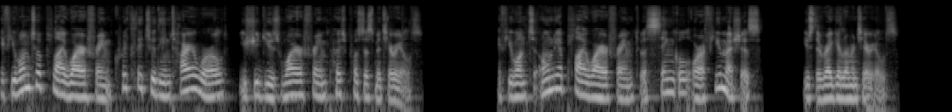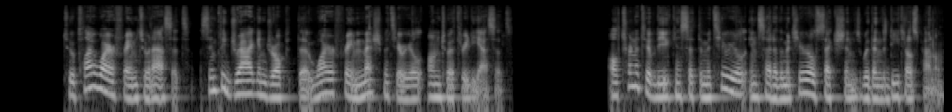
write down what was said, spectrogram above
If you want to apply wireframe quickly to the entire world, you should use wireframe post-process materials. If you want to only apply wireframe to a single or a few meshes, use the regular materials. To apply wireframe to an asset, simply drag and drop the wireframe mesh material onto a 3D asset. Alternatively, you can set the material inside of the material sections within the details panel.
